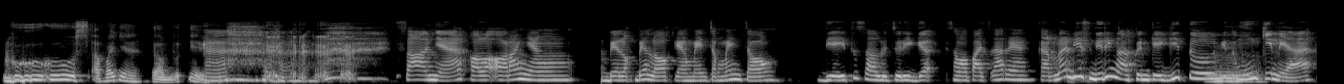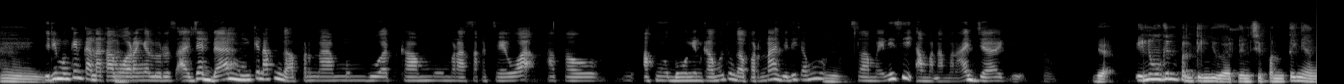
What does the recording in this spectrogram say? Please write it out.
Lurus apanya? Rambutnya ya? Soalnya kalau orang yang belok-belok, yang mencong-mencong, dia itu selalu curiga sama pacarnya karena dia sendiri ngelakuin kayak gitu Hmm. gitu mungkin ya. Hmm. Jadi mungkin karena kamu orangnya lurus aja dan mungkin aku nggak pernah membuat kamu merasa kecewa atau aku ngebohongin kamu tuh nggak pernah. Jadi kamu Hmm. selama ini sih aman-aman aja gitu. Ini mungkin penting juga prinsip penting yang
